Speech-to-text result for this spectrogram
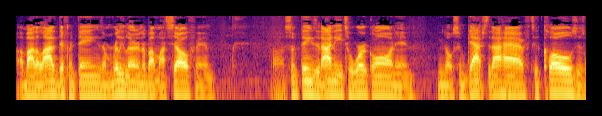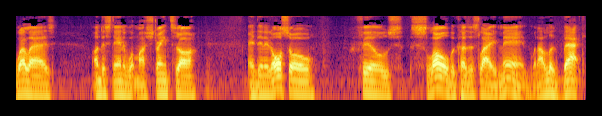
about a lot of different things. I'm really learning about myself and uh, some things that I need to work on, and you know some gaps that I have to close, as well as understanding what my strengths are. And then it also feels slow because it's like, man, when I look back,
